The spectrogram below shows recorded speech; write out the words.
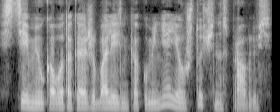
с теми, у кого такая же болезнь, как у меня, я уж точно справлюсь.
